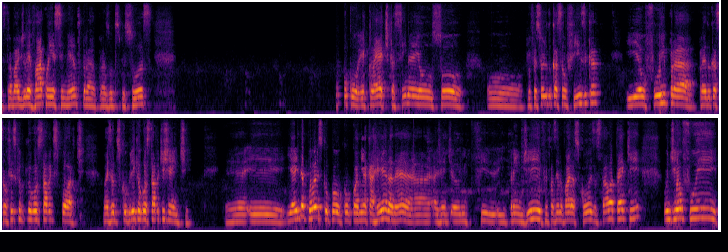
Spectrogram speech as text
esse trabalho de levar conhecimento para as outras pessoas. Um pouco eclética, assim, né? Eu sou o professor de educação física e eu fui para a educação física porque eu gostava de esporte, mas eu descobri que eu gostava de gente. É, e, e aí depois, com, com, com, a minha carreira, né, a, a gente, eu empreendi, fui fazendo várias coisas tal, até que um dia eu fui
